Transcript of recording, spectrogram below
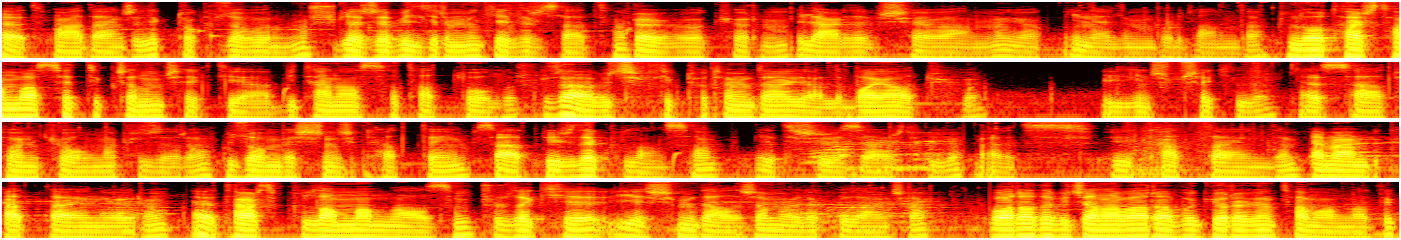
Evet madencilik 9'a vurmuş. Gece bildirimi gelir zaten. Şöyle bakıyorum. İleride bir şey var mı? Yok. İnelim buradan da. Şimdi o taştan bahsettik canım çekti ya. Bir tane alsa tatlı olur. Güzel bir çiftlik totemi daha geldi. Bayağı atıyor. İlginç bir şekilde. Evet, saat 12 olmak üzere. 115. kattayım. Saat 1'de kullansam yetişiriz her türlü. Evet bir kat daha indim. Hemen bir kat daha iniyorum. Evet artık kullanmam lazım. Şuradaki yeşimi de alacağım öyle kullanacağım. Bu arada bir canavar avı görevini tamamladık.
